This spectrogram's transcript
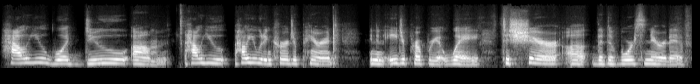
how you would do um, how you how you would encourage a parent in an age appropriate way to share uh, the divorce narrative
